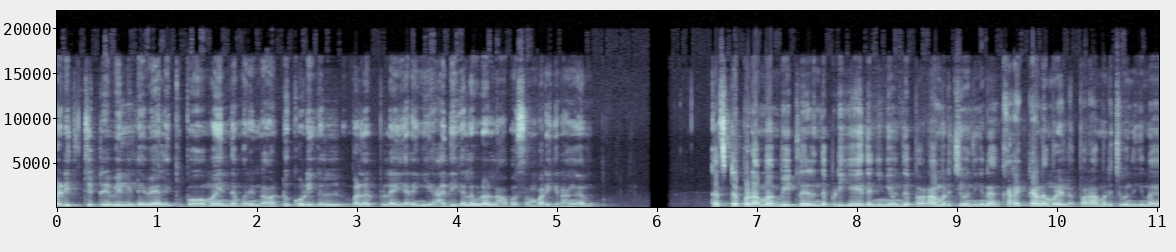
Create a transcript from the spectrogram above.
படிச்சுட்டு வெளியில் வேலைக்கு போகாமல் இந்த மாதிரி நாட்டுக்கோழிகள் வளர்ப்பில் இறங்கி அதிக அளவில் லாபம் சம்பாதிக்கிறாங்க. கஷ்டப்படாமல் வீட்டில் இருந்தபடியே இதை நீங்கள் வந்து பராமரித்து வந்தீங்கன்னா கரெக்டான முறையில் பராமரித்து வந்தீங்கன்னா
